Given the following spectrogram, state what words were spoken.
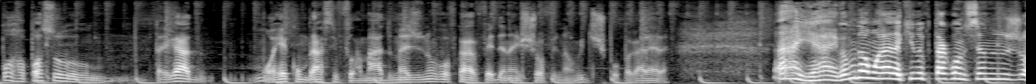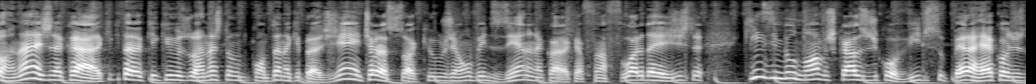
porra, posso, tá ligado? Morrer com o braço inflamado, mas não vou ficar fedendo a enxofre não, me desculpa, galera. Ai, ai, vamos dar uma olhada aqui no que tá acontecendo nos jornais, né, cara? O que, que, tá, que, que os jornais estão contando aqui pra gente? Olha só, que o G1 vem dizendo, né, cara, que na Flórida registra 15 mil novos casos de Covid, supera recordes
